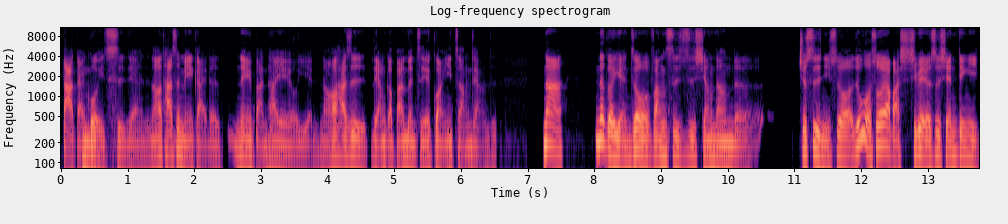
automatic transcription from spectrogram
大改过一次这样子。然后他是没改的那一版，他也有演，然后他是两个版本直接灌一张这样子。那那个演奏方式是相当的。就是你说，如果说要把西贝流士先定义，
